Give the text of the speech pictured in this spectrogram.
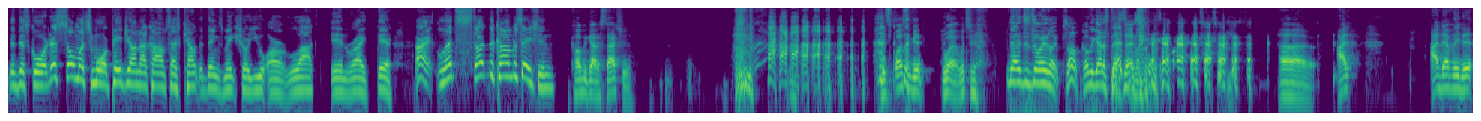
the Discord. There's so much more. Patreon.com slash count the dings. Make sure you are locked in right there. All right, let's start the conversation. Kobe got a statue. He's supposed to get what? What you? That's just the way. Like, so Kobe got a statue. uh, I, I definitely did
